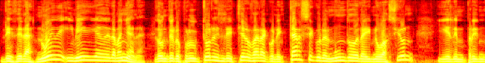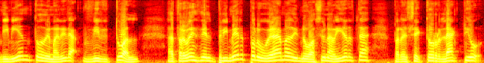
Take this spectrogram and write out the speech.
desde las 9 y media de la mañana, donde los productores lecheros van a conectarse con el mundo de la innovación y el emprendimiento de manera virtual a través del primer programa de innovación abierta para el sector lácteo,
